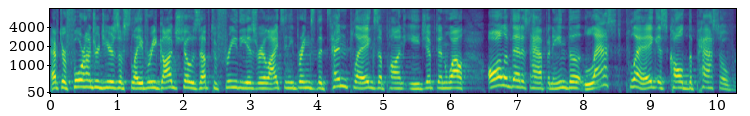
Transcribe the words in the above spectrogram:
After 400 years of slavery, God shows up to free the Israelites and he brings the 10 plagues upon Egypt. And while all of that is happening, the last plague is called the Passover.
